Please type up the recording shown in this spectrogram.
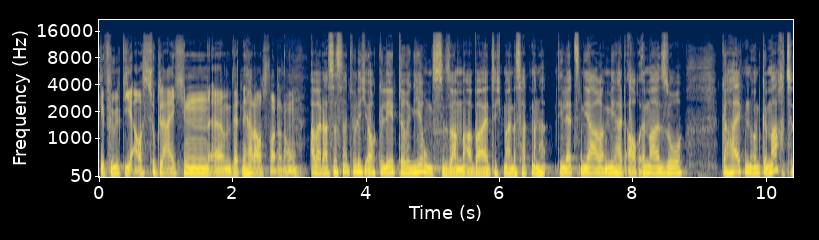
gefühlt die auszugleichen, ähm, wird eine Herausforderung. Aber das ist natürlich auch gelebte Regierungszusammenarbeit. Ich meine, das hat man die letzten Jahre mir halt auch immer so gehalten und gemacht.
